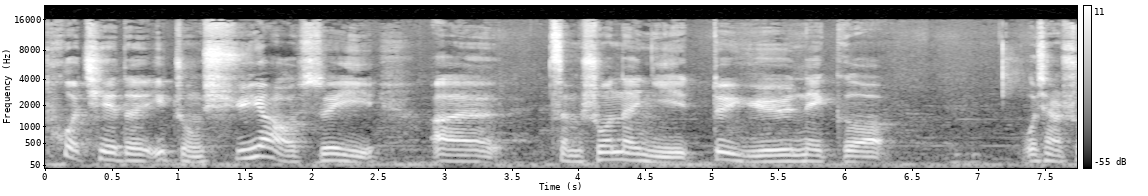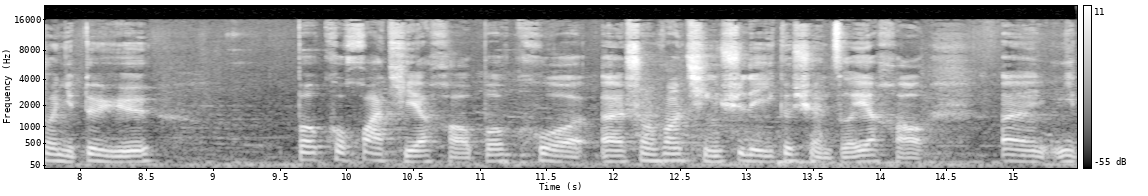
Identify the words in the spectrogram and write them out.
迫切的一种需要，所以呃怎么说呢？你对于那个，我想说你对于。包括话题也好，包括呃双方情绪的一个选择也好，呃，你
